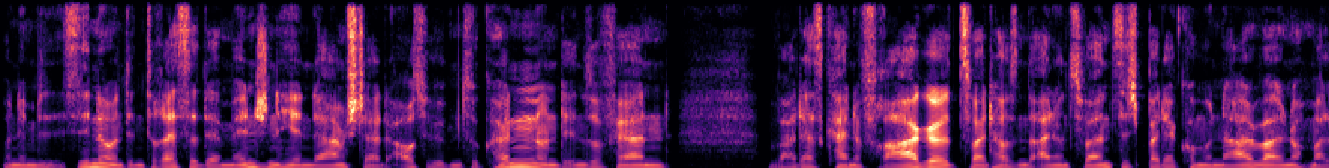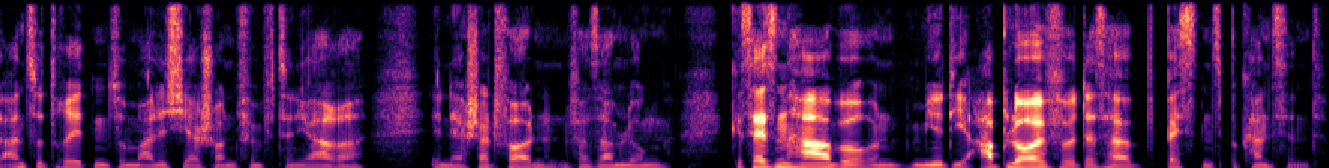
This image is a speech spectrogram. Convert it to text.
und im Sinne und Interesse der Menschen hier in Darmstadt ausüben zu können. Und insofern war das keine Frage, 2021 bei der Kommunalwahl nochmal anzutreten, zumal ich ja schon 15 Jahre in der Stadtverordnetenversammlung gesessen habe und mir die Abläufe deshalb bestens bekannt sind.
